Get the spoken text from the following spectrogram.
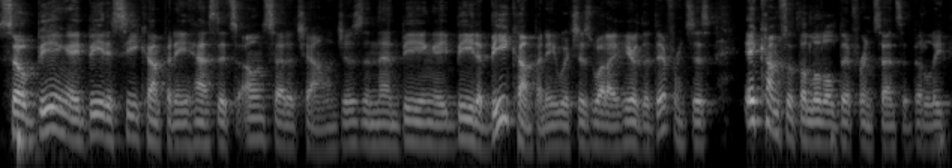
So, being a B2C company has its own set of challenges. And then being a B2B company, which is what I hear the difference is, it comes with a little different sensibility.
